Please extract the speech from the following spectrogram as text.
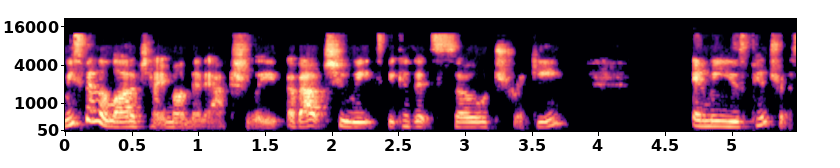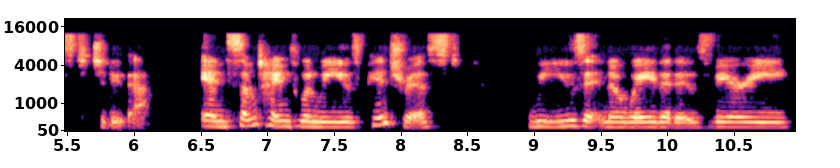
We spend a lot of time on that actually, about two weeks, because it's so tricky. And we use Pinterest to do that. And sometimes when we use Pinterest, we use it in a way that is very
